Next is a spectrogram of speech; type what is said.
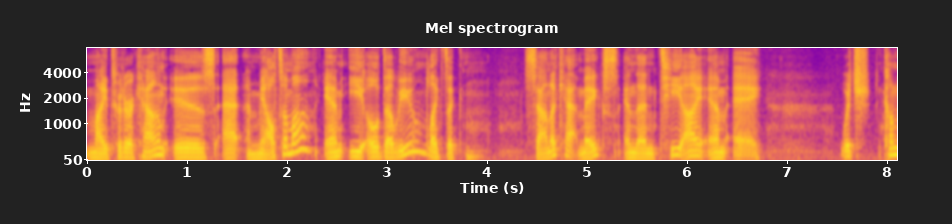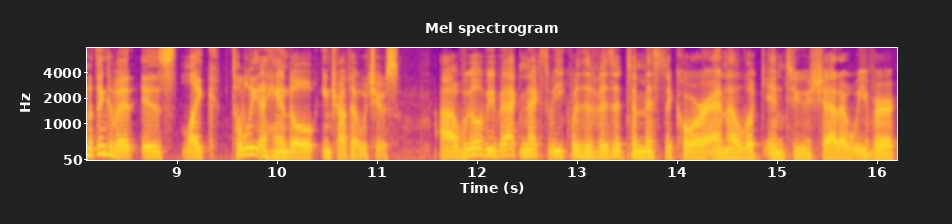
My Twitter account is at Meowtima, M E O W, like the sound a cat makes, and then T I M A, which, come to think of it, is like totally a handle in Trap that we choose. Uh, we will be back next week with a visit to Mystacor and a look into Shadow Weaver,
